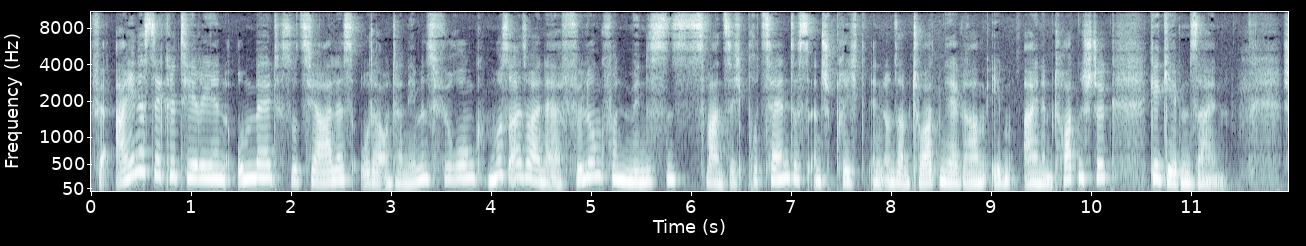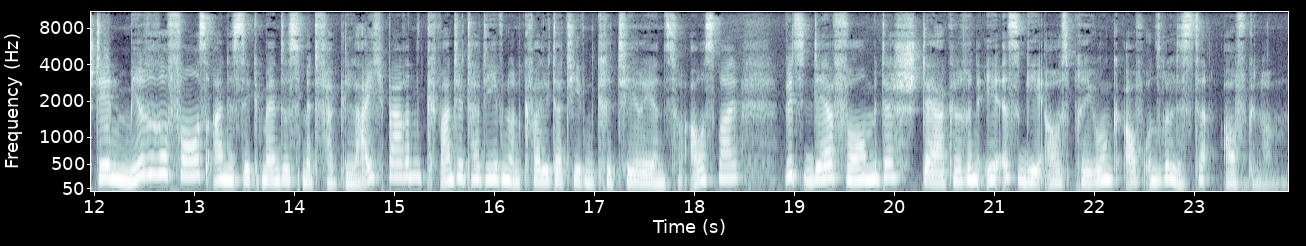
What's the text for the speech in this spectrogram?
Für eines der Kriterien Umwelt, Soziales oder Unternehmensführung muss also eine Erfüllung von mindestens 20 Prozent, das entspricht in unserem Tortendiagramm eben einem Tortenstück, gegeben sein. Stehen mehrere Fonds eines Segmentes mit vergleichbaren quantitativen und qualitativen Kriterien zur Auswahl, wird der Fonds mit der stärkeren ESG-Ausprägung auf unsere Liste aufgenommen.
